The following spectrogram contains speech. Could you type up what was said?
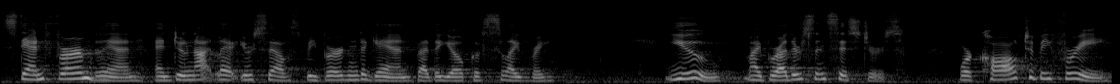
Stand firm then, and do not let yourselves be burdened again by the yoke of slavery. You, my brothers and sisters, were called to be free.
